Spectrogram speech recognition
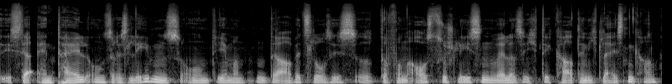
ist ja ein Teil unseres Lebens und jemanden, der arbeitslos ist, davon auszuschließen, weil er sich die Karte nicht leisten kann,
